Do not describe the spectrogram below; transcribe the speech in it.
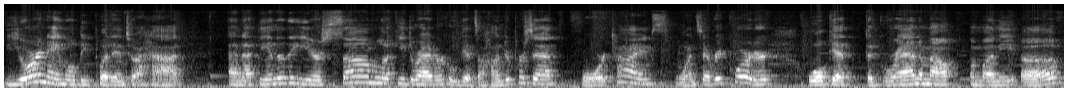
your name will be put into a hat. And at the end of the year, some lucky driver who gets 100% four times, once every quarter, will get the grand amount of money of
